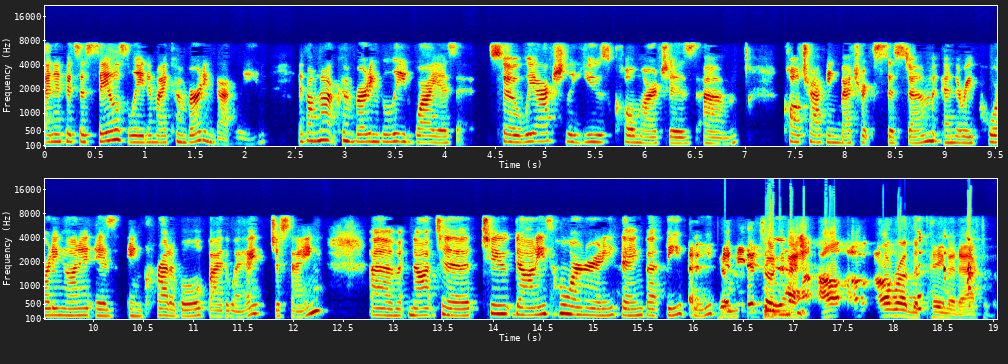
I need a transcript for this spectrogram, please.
And if it's a sales lead, am I converting that lead? If I'm not converting the lead, why is it? So we actually use Coalmarch's um, call tracking metrics system, and the reporting on it is incredible. By the way, just saying, um, not to toot Donnie's horn or anything, but beep beep. it's okay. I'll, I'll, I'll, run the payment after the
